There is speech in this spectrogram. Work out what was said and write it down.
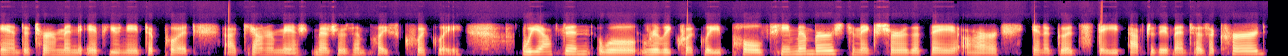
and determine if you need to put uh, countermeasures in place quickly? We often will really quickly pull team members to make sure that they are in a good state after the event has occurred,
